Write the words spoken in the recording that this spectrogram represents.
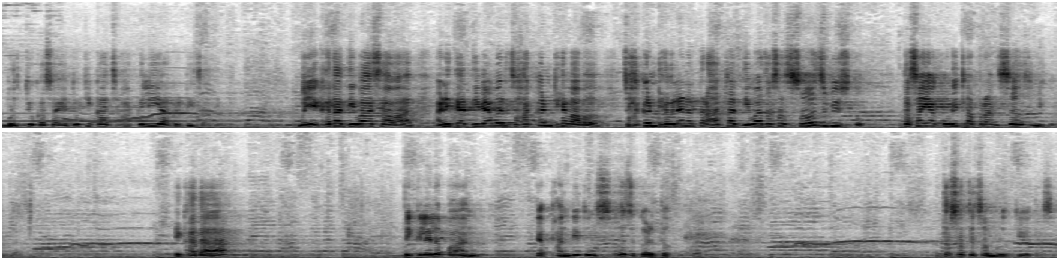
मृत्यू कसा येतो की का झाकली या घटीचा दिवा? मग एखादा दिवा असावा आणि त्या दिव्यावर झाकण ठेवावं. झाकण ठेवल्यानंतर आतला दिवा जसा सहज विजतो तसा या कोडीतला प्राण सहज निघून जातो. एखादा पिकलेलं पान त्या फांदीतून सहज गळतं. तसा त्याचा मृत्यू येत असं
